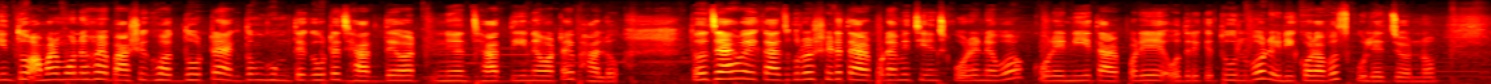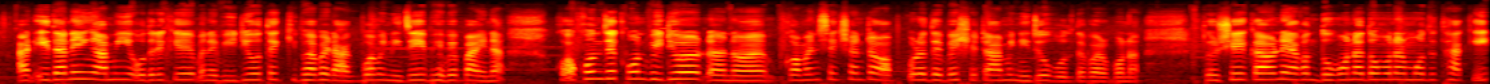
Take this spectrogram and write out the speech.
কিন্তু আমার মনে হয় বাসি ঘর দৌড়টা একদম ঘুম থেকে উঠে ঝাড় দেওয়া ঝাড় দিয়ে নেওয়াটাই ভালো। তো যাই হোক, এই কাজগুলো সেটা তারপরে আমি চেঞ্জ করে নেব। করে নিয়ে তারপরে ওদেরকে তুলবো রেডি করাবো স্কুলের জন্য। আর ইদানিং আমি ওদেরকে মানে ভিডিওতে কীভাবে রাখব আমি নিজেই ভেবে পাই না। কখন যে কোন ভিডিও কমেন্ট সেকশনটা অফ করে দেবে সেটা আমি নিজেও বলতে পারব না। তো সেই কারণে এখন দোমনা দোমনার মধ্যে থাকি।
